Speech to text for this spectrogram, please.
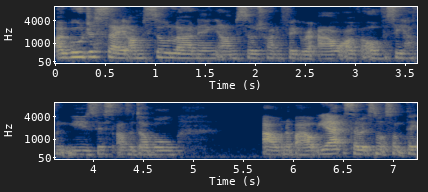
I will just say I'm still learning and I'm still trying to figure it out. I've obviously haven't used this as a double out and about yet so it's not something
